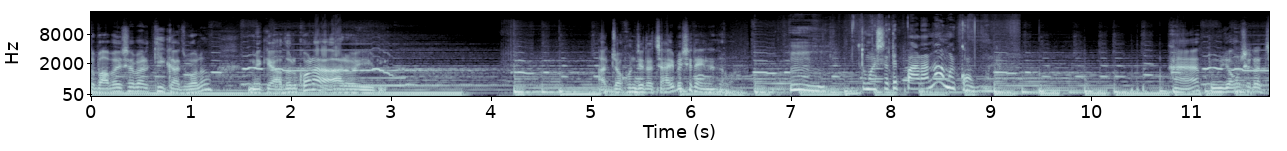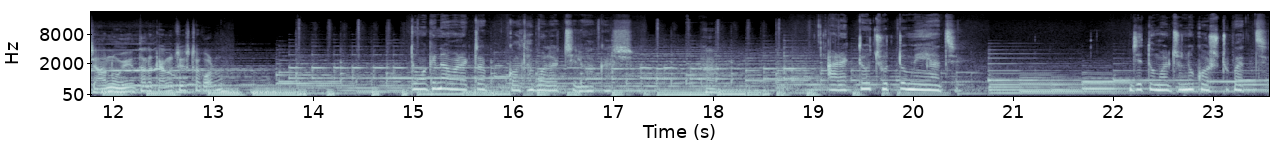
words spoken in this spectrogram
তো বাবা হিসাবে আর কি কাজ বলো? মেয়েকে আদর করা আর ওই আর যখন যেটা চাইবে সেটা এনে দেওয়া হুম তোমার সাথে পারা না আমার কম মনে হ্যাঁ তুমি যখন সেটা জানোই তাহলে কেন চেষ্টা করো? তোমাকে না আমার একটা কথা বলার ছিল আকাশ। হ্যাঁ। আর একটাও ছোট্ট মেয়ে আছে যে তোমার জন্য কষ্ট পাচ্ছে।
